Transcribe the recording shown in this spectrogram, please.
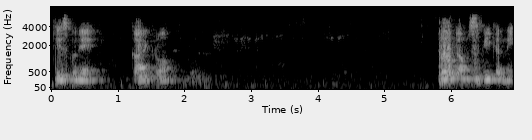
తీసుకునే కార్యక్రమం ప్రోగ్రామ్ స్పీకర్ని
